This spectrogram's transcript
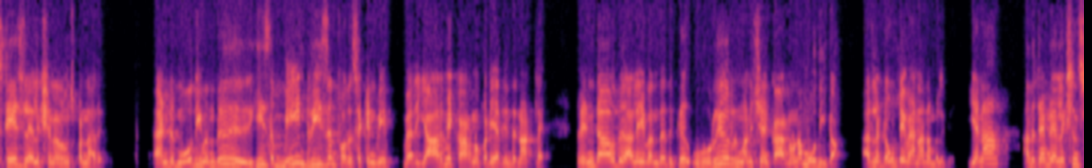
ஸ்டேஜ்ல எலெக்ஷன் அனௌன்ஸ் பண்ணாரு. அண்ட் மோடி வந்து he's the main reason for the second wave வேற யாருமே காரணம் கிடையாது இந்த நாட்டில். ரெண்டாவது அலை வந்ததுக்கு ஒரே ஒரு மனுஷன் காரணம்னா மோடி தான். அதுல டவுட்டே வேணாம் நம்மளுக்கு. ஏன்னா அந்த டைம்ல எலெக்ஷன்ஸ்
